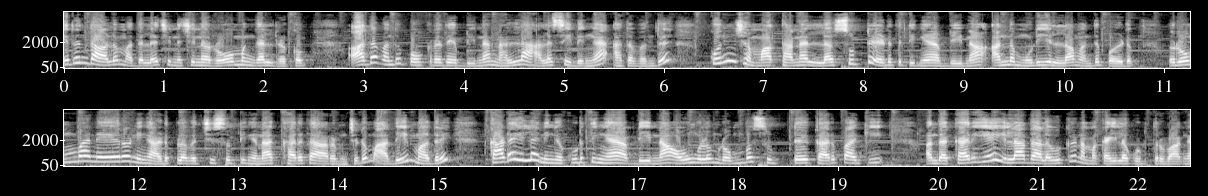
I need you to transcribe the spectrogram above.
இருந்தாலும் அதில் சின்ன சின்ன ரோமங்கள் இருக்கும். அதை வந்து போக்குறது எப்படின்னா நல்லா அலசிடுங்க. அதை வந்து கொஞ்சமாக தணலில் சுட்டு எடுத்துட்டீங்க அப்படின்னா அந்த முடியெல்லாம் வந்து போயிடும். ரொம்ப நேரம் நீங்கள் அடுப்பில் வச்சு சுட்டிங்கன்னா கருக ஆரம்பிச்சிடும். அதே மாதிரி கடையில் நீங்கள் கொடுத்தீங்க அப்படின்னா அவங்களும் ரொம்ப சுட்டு கருப்பாக்கி அந்த கறியே இல்லாத அளவுக்கு நம்ம கையில் கொடுத்துருவாங்க.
